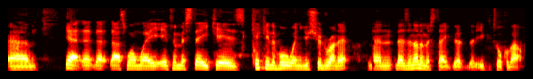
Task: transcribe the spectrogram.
um, yeah, that, that, that's one way. If a mistake is kicking the ball when you should run it, then there's another mistake that, that you could talk about.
